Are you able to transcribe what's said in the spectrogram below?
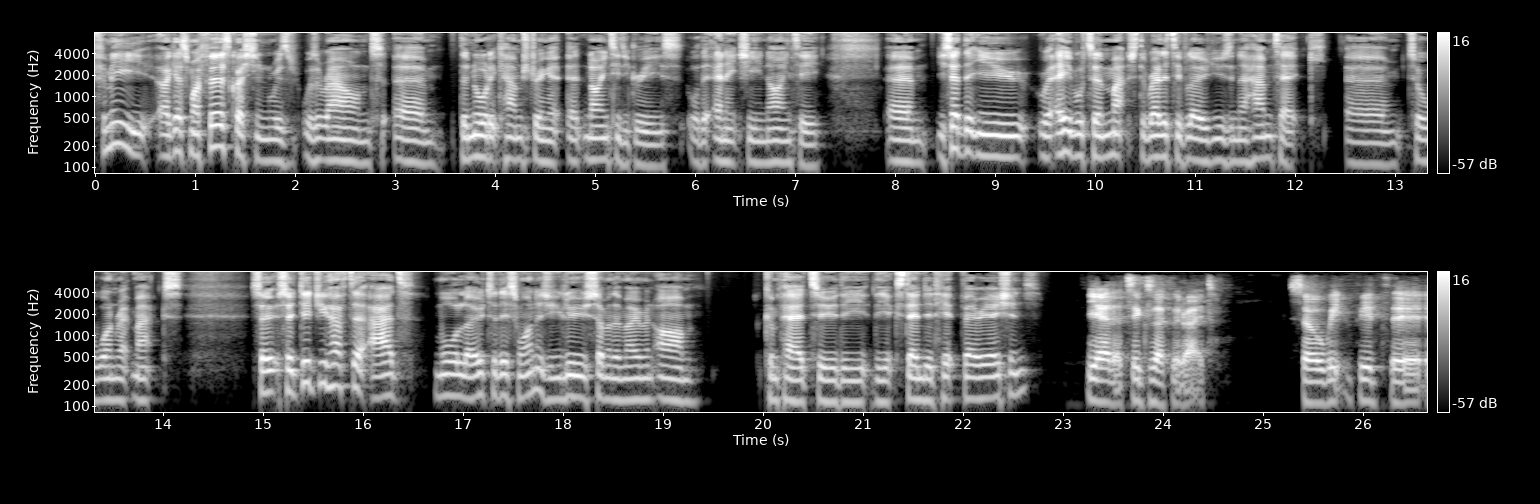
for me, I guess my first question was was around um, the Nordic hamstring at, at 90 degrees or the NHE 90. Um, you said that you were able to match the relative load using the Hamtech um, to a one rep max. So, so did you have to add more load to this one as you lose some of the moment arm compared to the the extended hip variations? Yeah, that's exactly right. So we, with the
